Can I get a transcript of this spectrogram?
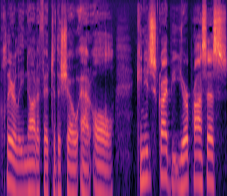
clearly not a fit to the show at all. Can you describe your process?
